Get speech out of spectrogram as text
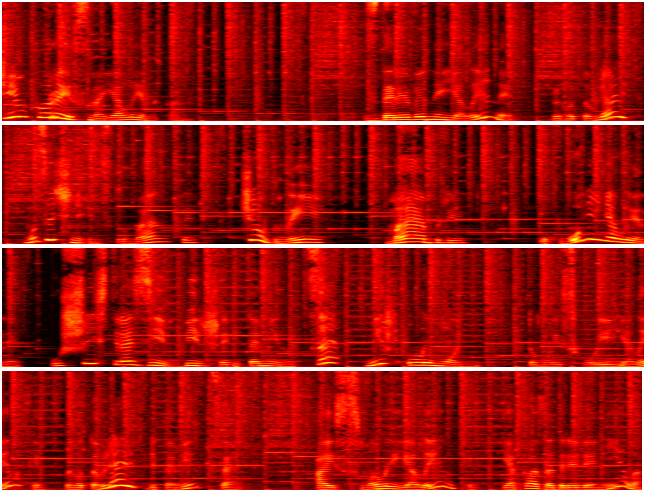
Чим корисна ялинка? З деревини ялини виготовляють музичні інструменти, човни, меблі. У хвої ялини у 6 разів більше вітаміну С, ніж у лимоні. Тому із хвої ялинки виготовляють вітамін С. А із смоли ялинки, яка задерев'яніла,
